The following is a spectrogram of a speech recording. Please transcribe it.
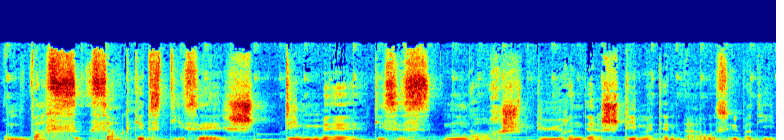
Und was sagt jetzt diese Stimme? Dieses Nachspüren der Stimme denn aus über die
